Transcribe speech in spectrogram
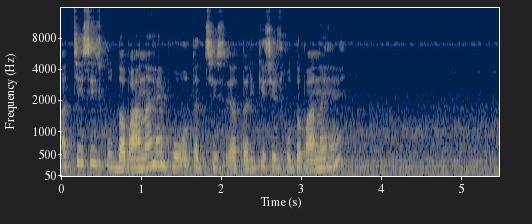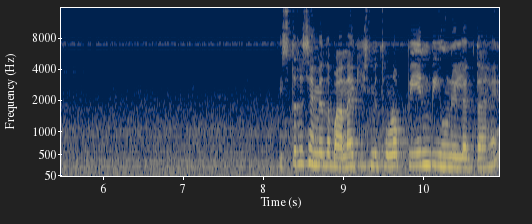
अच्छे से इसको दबाना है, बहुत अच्छे से, तरीके से इसको दबाना है। इस तरह से हमें दबाना है कि इसमें थोड़ा पेन भी होने लगता है।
